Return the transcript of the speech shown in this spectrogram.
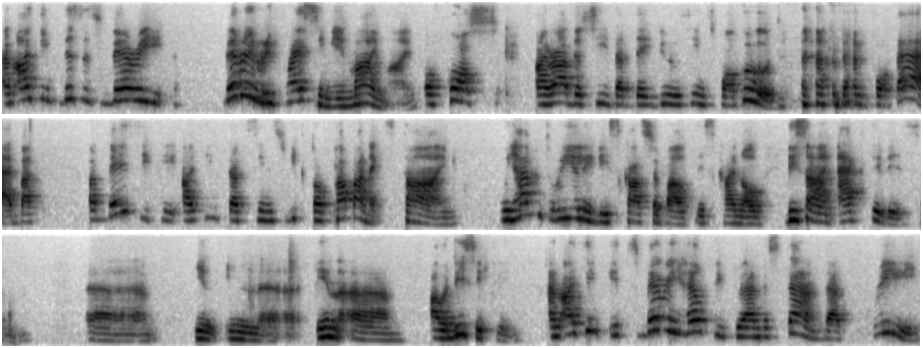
And I think this is very, very refreshing in my mind. Of course, I rather see that they do things for good than for bad, but but basically, I think that since Victor Papanek's time, we haven't really discussed about this kind of design activism uh, in in uh, in uh, our discipline. And I think it's very healthy to understand that really,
